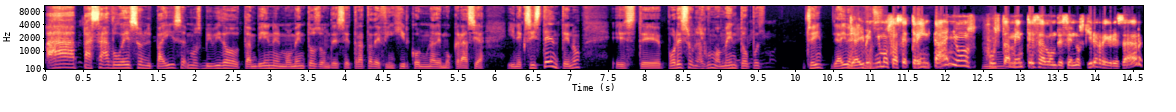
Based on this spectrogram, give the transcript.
ha pasado eso en el país, hemos vivido también en momentos donde se trata de fingir con una democracia inexistente, ¿no? Este, por eso en algún momento pues sí, de ahí venimos. De ahí venimos hace 30 años, justamente es a donde se nos quiere regresar,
